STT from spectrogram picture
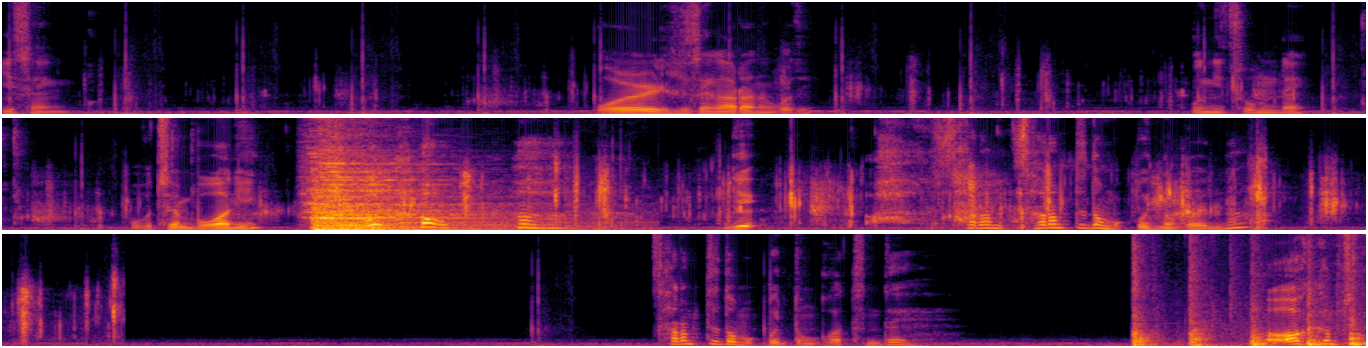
희생 뭘 희생하라는 거지? 운이 좁네? 어, 쟤 뭐하니? 어, 어, 아, 이게 아, 사람 사람 뜯어먹고 있는 거였나? 사람 뜯어먹고 있던 것 같은데. 어 깜짝.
